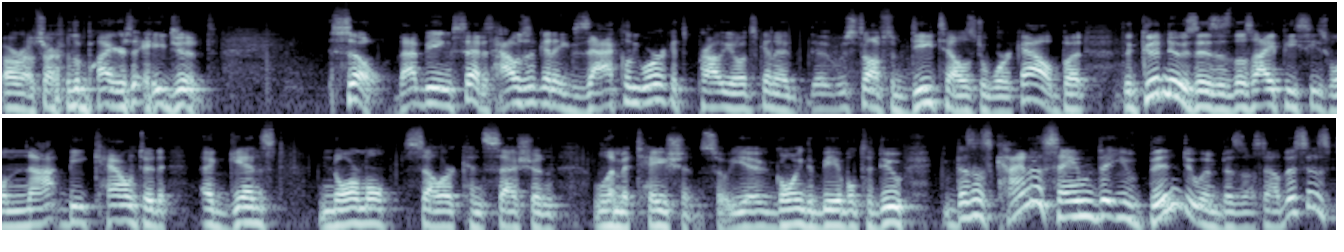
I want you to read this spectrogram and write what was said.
or I'm sorry, for the buyer's agent. So that being said, is how is it going to exactly work? It's probably you know it's going to uh, we still have some details to work out, but the good news is is those IPCs will not be counted against normal seller concession limitations. So you're going to be able to do business kind of the same that you've been doing business. Now this is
